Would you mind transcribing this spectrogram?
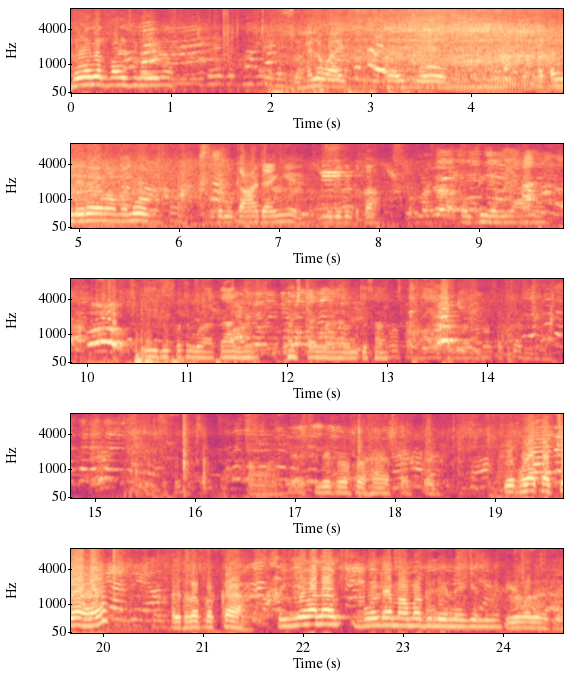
दो हज़ार बाईस का हेलो गाइस गाइस वो पतंग ले रहे हैं मामा लोग। लेकिन कहाँ जाएँगे? मुझे नहीं पता। कौन सी जगह जा रहे हैं? पतंग उड़ाते हैं आज फ़र्स्ट टाइम आया उनके साथ। इसलिए थोड़ा सा है ये थोड़ा कच्चा है और थोड़ा पक्का है। तो ये वाला बोल रहे हैं मामा भी लेने के लिए। ये वाला है।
